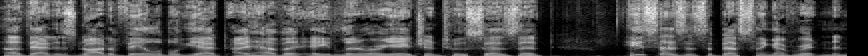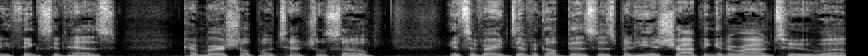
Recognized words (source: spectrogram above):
Uh, that is not available yet. I have a, a literary agent who says that he says it's the best thing I've written and he thinks it has commercial potential. So it's a very difficult business, but he is shopping it around to uh,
